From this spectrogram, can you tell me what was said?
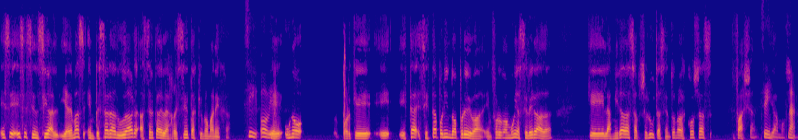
Es, es esencial y además empezar a dudar acerca de las recetas que uno maneja. Sí, obvio. Eh, uno, porque eh, está, se está poniendo a prueba en forma muy acelerada que las miradas absolutas en torno a las cosas fallan, sí, digamos. Claro.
